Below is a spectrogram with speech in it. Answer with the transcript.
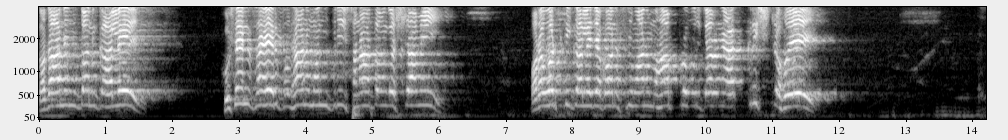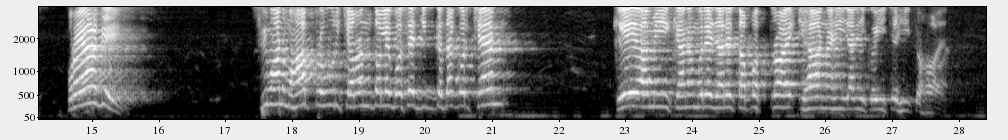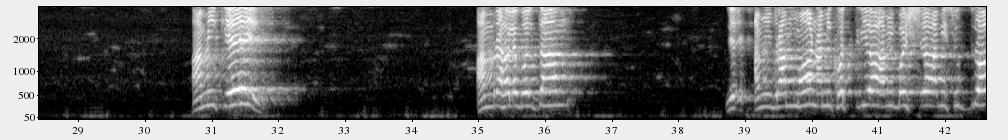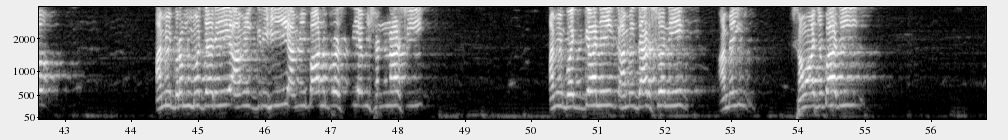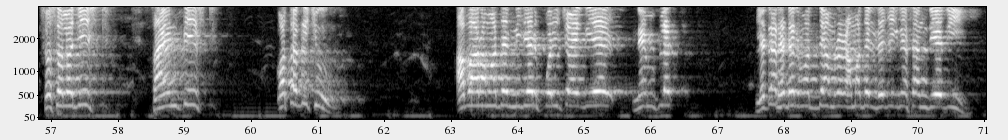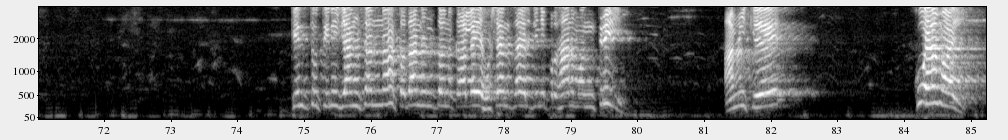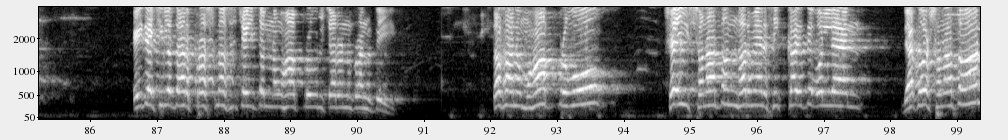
তদানীন্তন কালে হুসেন শাহের প্রধানমন্ত্রী সনাতন গোস্বামী পরবর্তীকালে যখন শ্রীমান মহাপ্রভুর চরণে আকৃষ্ট হয়ে প্রয়াগে শ্রীমান মহাপ্রভুর চরণ তলে বসে জিজ্ঞাসা করছেন, কে আমি? কেন মরে যারে তাপত্রয়? ইহা নাহি জানি, কইছে হিত হয়? আমি কে? আমরা হলে বলতাম যে আমি ব্রাহ্মণ, আমি ক্ষত্রিয়, আমি বৈশ্য, আমি শূদ্র, আমি ব্রহ্মচারী, আমি গৃহী, আমি বানপ্রস্থী, আমি সন্ন্যাসী, আমি বৈজ্ঞানিক, আমি দার্শনিক, আমি সমাজবাদী, সোশ্যোলজিস্ট, সায়েন্টিস্ট কত কিছু। আবার আমাদের নিজের পরিচয় দিয়ে নেম প্লেট লেটার হেডের মধ্যে আমরা আমাদের রেজিগনেশন দিয়ে দিই। কিন্তু তিনি জানতেন না, তদানীন্তন কালে হুসেন সাহের যিনি প্রধানমন্ত্রী, আমি কে? কুয়ামাই এইটা ছিল তার প্রশ্ন, শ্রী চৈতন্য মহাপ্রভুর চরণ প্রান্তে। তখন মহাপ্রভু সেই সনাতন ধর্মের শিক্ষা দিতে বললেন, দেখো সনাতন,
